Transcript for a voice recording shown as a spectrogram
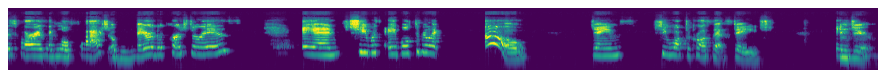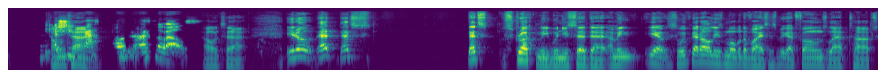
as far as like a little flash of where the cursor is. And she was able to be like, oh, James, she walked across that stage in June because she time. passed all her SOLs. On time. You know, that that's that's struck me when you said that. I mean, yeah, so we've got all these mobile devices. We got phones, laptops,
